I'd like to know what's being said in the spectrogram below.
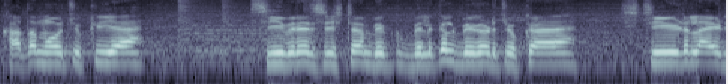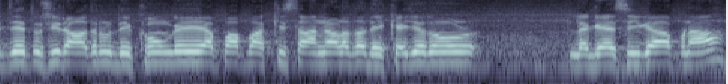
ਖਤਮ ਹੋ ਚੁੱਕੀ ਹੈ। ਸੀਵਰੇਜ ਸਿਸਟਮ ਬਿਕ- ਬਿਲਕੁਲ ਵਿਗੜ ਚੁੱਕਾ ਹੈ। ਸਟਰੀਟ ਲਾਈਟ ਜੇ ਤੁਸੀਂ ਰਾਤ ਨੂੰ ਦੇਖੋਗੇ, ਆਪਾਂ ਪਾਕਿਸਤਾਨ ਵਾਲਾ ਤਾਂ ਦੇਖਿਆ ਜਦੋਂ ਲੱਗਿਆ ਸੀਗਾ ਆਪਣਾ,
